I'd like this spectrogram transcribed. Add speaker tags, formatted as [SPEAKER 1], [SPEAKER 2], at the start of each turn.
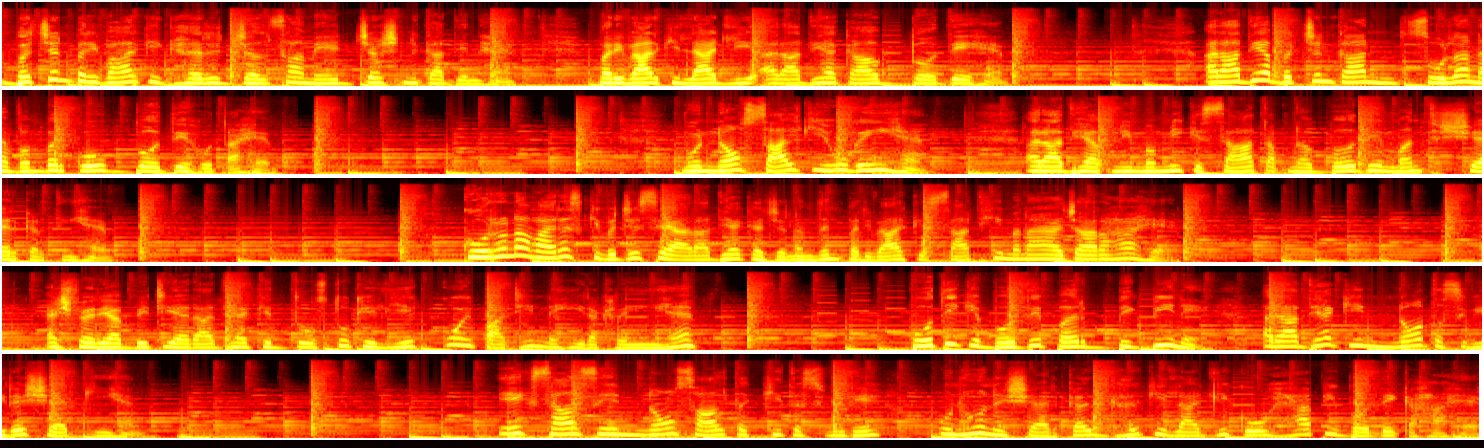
[SPEAKER 1] बच्चन परिवार के घर जलसा में जश्न का दिन है। परिवार की लाडली आराध्या का बर्थडे है। आराध्या बच्चन का 16 नवंबर को बर्थडे होता है। वो 9 साल की हो गई हैं। आराध्या अपनी मम्मी के साथ अपना बर्थडे मंथ शेयर करती हैं। कोरोना वायरस की वजह से आराध्या का जन्मदिन परिवार के साथ ही मनाया जा रहा है। ऐश्वर्या बेटी आराध्या के दोस्तों के लिए कोई पार्टी नहीं रख रही हैं। पोती के बर्थडे पर बिग बी ने आराध्या की नौ तस्वीरें शेयर की हैं एक साल से नौ साल तक की तस्वीरें उन्होंने शेयर कर घर की लाडली को हैप्पी बर्थडे कहा है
